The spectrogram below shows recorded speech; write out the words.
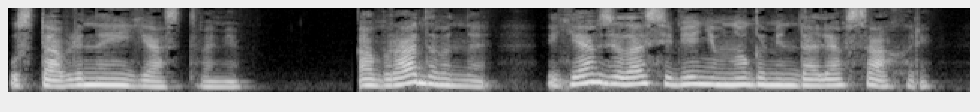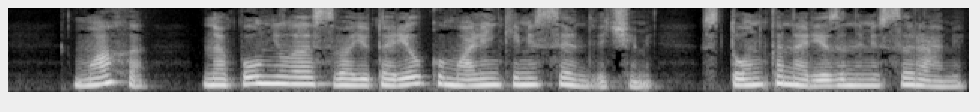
уставленные яствами. Обрадованная, я взяла себе немного миндаля в сахаре. Маха наполнила свою тарелку маленькими сэндвичами с тонко нарезанными сырами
